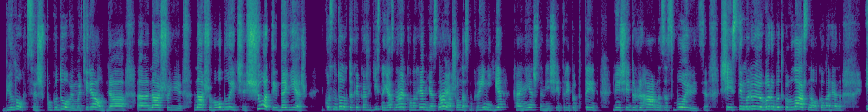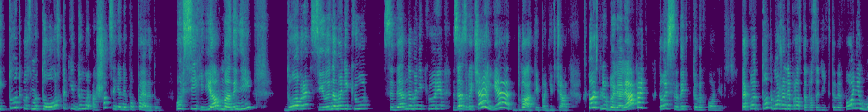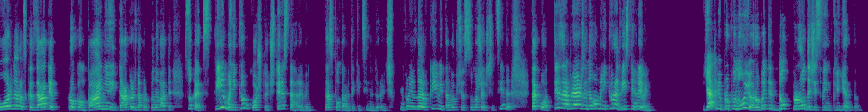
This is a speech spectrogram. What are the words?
Білок це ж побудовий матеріал для е, нашої, нашого обличчя. Що ти даєш? І косметолог такий каже: дійсно, я знаю колаген, я знаю, а що в нас в Україні є? Звісно, він ще й трипептид, він ще й дуже гарно засвоюється, ще й стимулює вироботку власного колагену. І тут косметолог такий думає, а що це я не попереду? У всіх є, а в мене ні. Добре, сіли на манікюр, сидимо на манікюрі. Зазвичай є два типи дівчат. Хтось любить лялякать, хтось сидить в телефоні. Так от тут можна не просто посидіти в телефоні, можна розказати про компанію і також запропонувати. Слухай, твій манікюр коштує 400 гривень. У нас в Полтаві такі ціни, до речі. Я знаю, в Києві там взагалі сумасшедші ціни. Так от, ти заробляєш за одного манікюра 200 гривень. Я тобі пропоную робити до продажі своїм клієнтам.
